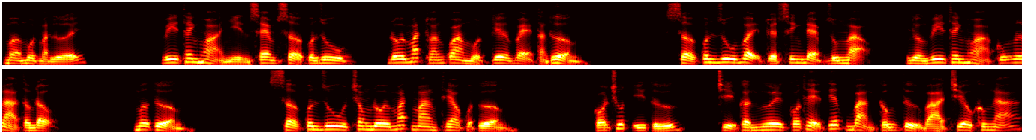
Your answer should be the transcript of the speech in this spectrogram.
Mở một mặt lưới. Vi thanh hỏa nhìn xem sở quân du, đôi mắt thoáng qua một tia vẻ tán thưởng. Sở quân du vậy tuyệt sinh đẹp dung mạo, nhường vi thanh hỏa cũng là tâm động. Mơ tưởng sở quân du trong đôi mắt mang theo của tường có chút ý tứ, chỉ cần ngươi có thể tiếp bản công tử bà chiêu không ngã,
